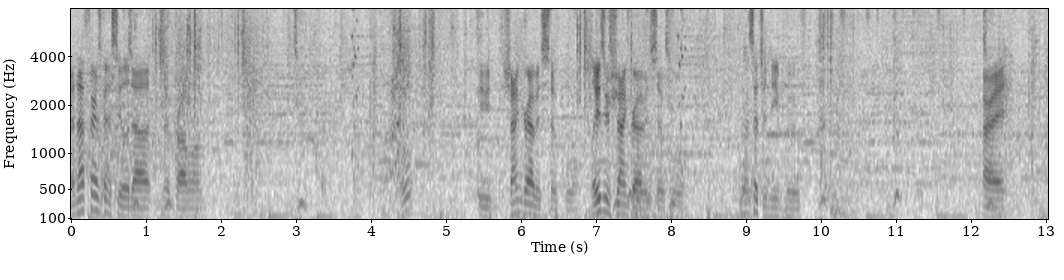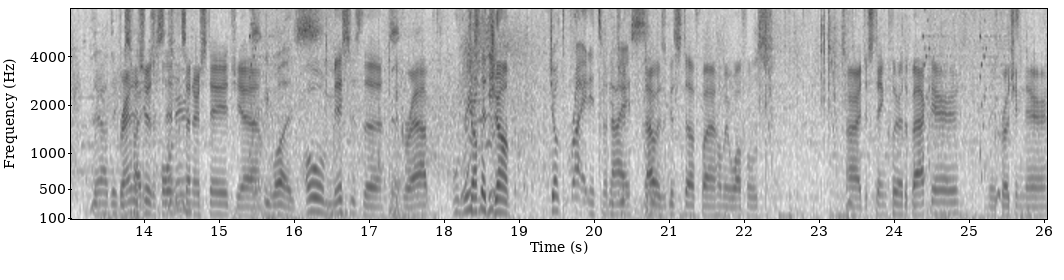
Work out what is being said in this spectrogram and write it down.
And that fair is going to seal it out, no problem. Oh. Dude, shine grab is so cool. Laser shine grab is so cool. That's such a neat move. All right. They're out there Brandon's fighting just holding center stage. Yeah. He was. Oh, misses the, the grab. Oh, Jump- the jump. Jumped right into nice. That was good stuff by Homie Waffles. All right, just staying clear of the back air. The approaching there.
